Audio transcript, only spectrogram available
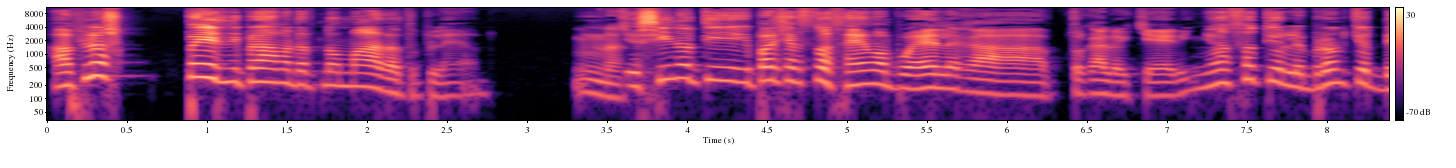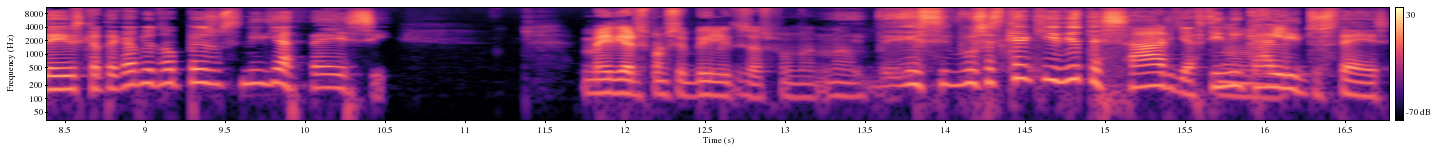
Απλώς παίρνει πράγματα από την ομάδα του πλέον. Ναι. Και εσύ είναι ότι υπάρχει αυτό το θέμα που έλεγα το καλοκαίρι. Νιώθω ότι ο Λεμπρόν και ο Ντέιβις κατά κάποιο τρόπο παίζουν στην ίδια θέση. Με ίδια responsibilities, ας πούμε. Ναι. Ε, Ουσιαστικά και οι δύο τεσσάρια. Αυτή είναι η Μμμ. καλή τους θέση.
